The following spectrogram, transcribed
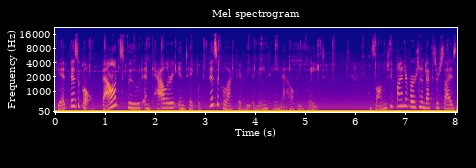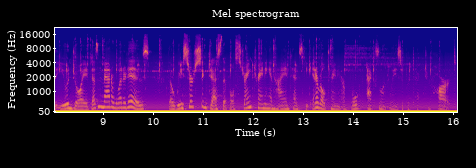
get physical. Balance food and calorie intake with physical activity to maintain a healthy weight. As long as you find a version of exercise that you enjoy, it doesn't matter what it is, though research suggests that both strength training and high intensity interval training are both excellent ways to protect your heart.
